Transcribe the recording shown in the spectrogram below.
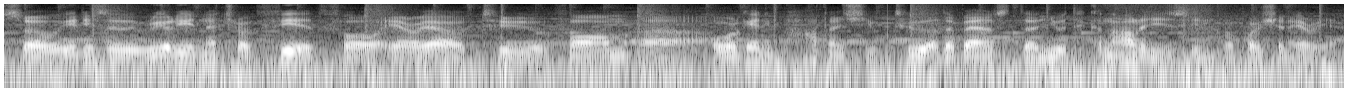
So it is a really natural fit for ARL to form an organic partnership to advance the new technologies in propulsion area.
